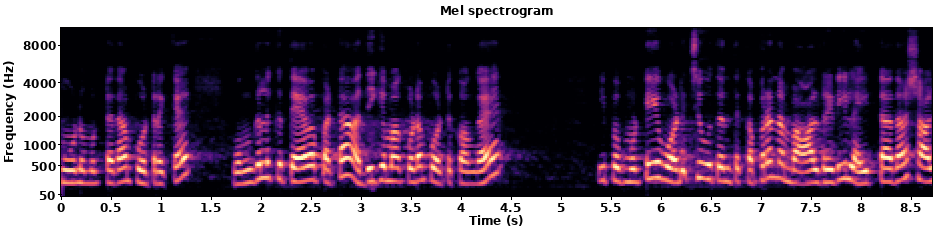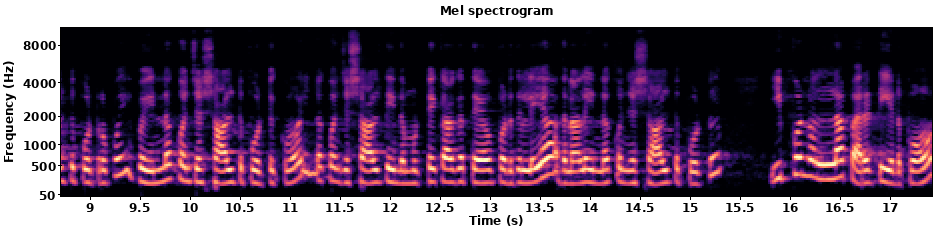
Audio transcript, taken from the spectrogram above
மூணு முட்டை தான் போட்டிருக்கேன். உங்களுக்கு தேவைப்பட்டால் அதிகமாக கூட போட்டுக்கோங்க. இப்போ முட்டையை உடச்சி ஊற்றினதுக்கப்புறம் நம்ம ஆல்ரெடி லைட்டாக தான் ஷால்ட்டு போட்டிருப்போம். இப்போ இன்னும் கொஞ்சம் ஷால்ட்டு போட்டுக்குவோம். இன்னும் கொஞ்சம் ஷால்ட்டு இந்த முட்டைக்காக தேவைப்படுது இல்லையா? அதனால் இன்னும் கொஞ்சம் ஷால்ட்டு போட்டு இப்போ நல்லா பரட்டி எடுப்போம்.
